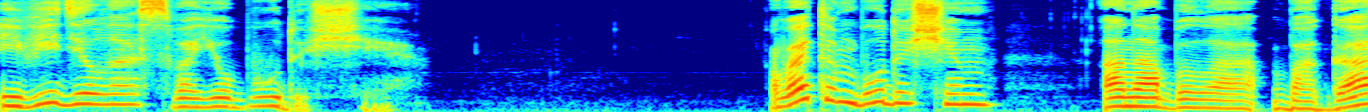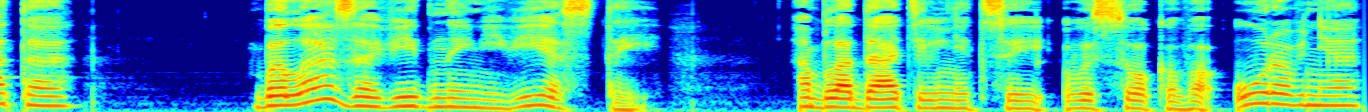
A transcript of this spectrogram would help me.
и видела свое будущее. В этом будущем она была богата, была завидной невестой, обладательницей высокого уровня,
